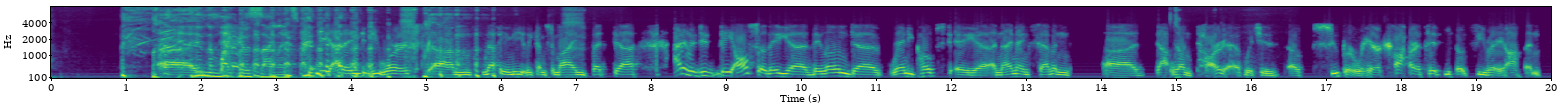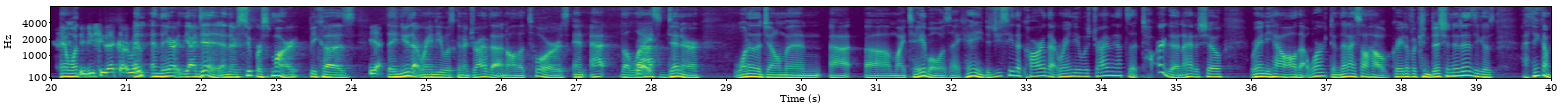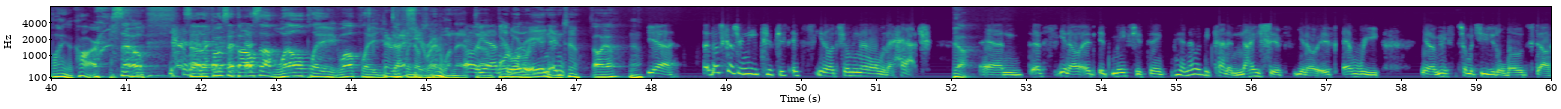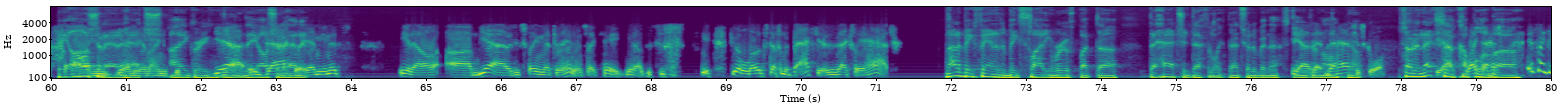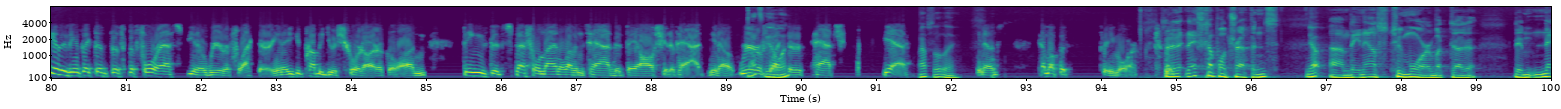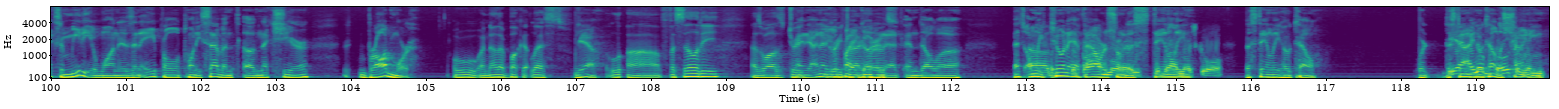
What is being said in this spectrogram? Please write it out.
and the mic goes silent. yeah, you could do worse. Um, nothing immediately comes to mind, but uh, I don't know. Did they also they uh, they loaned uh, Randy Pobst a uh, a nine nine seven uh, dot one Targa, which is a super rare car that you don't see very often. And what Did you see that car, man? and, and they're yeah, I did, and they're super smart because Yeah. they knew that Randy was going to drive that in all the tours. And at the last dinner, one of the gentlemen at uh, my table was like, "Hey, did you see the car that Randy was driving? That's a Targa." And I had to show Randy how all that worked, and then I saw how great of a condition it is. He goes, "I think I'm buying a car." so, so the folks at Throttle Stop, well played, well played. You There's definitely actually a know red one that Oh, yeah, uh, Boardwalk absolutely. And- Reunion and- too. Oh yeah, yeah, And those cars are neat too because it's you know it's filming out all over the hatch. yeah. and that's you know it, it makes you think man that would be kind of nice if you know if every you know it makes it so much easier to load stuff They all um, should have had the a hatch. I agree. yeah, they all should have had exactly it. i mean it's you know um, yeah i was explaining that to randy it's like hey you know this is if you want to load stuff in the back here this is actually a hatch Not a big fan of the big sliding roof, but uh, The hat should definitely. That should have been a Yeah, standard. the, and the hatch yeah. is cool. So the next Yeah, uh, couple like of uh, it's like the other things, like the, the the 4S, you know, rear reflector. You know, you could probably do a short article on things that special 911s had that they all should have had. You know, rear That's a good one. reflector, hatch. Yeah, Absolutely. you know, come up with three more. so the next couple of Treffens. Yep. Um, they announced two more, but uh, the next immediate one is in April 27th of next year, Broadmoor. Ooh, another bucket list Yeah, uh, facility, as well as great. and I know you'll great probably go to that, and they'll. Uh, that's only Uh, two and a the half hours from the the Stanley, Broadmoor School. the Stanley Hotel, where the Yeah, Stanley Hotel is both of shining.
